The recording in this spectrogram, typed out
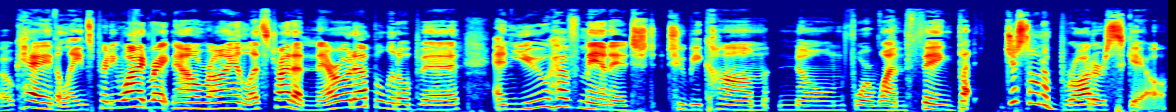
okay, the lane's pretty wide right now, Ryan. Let's try to narrow it up a little bit. And you have managed to become known for one thing, but just on a broader scale.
